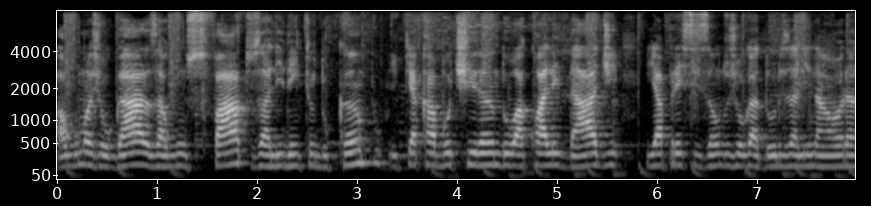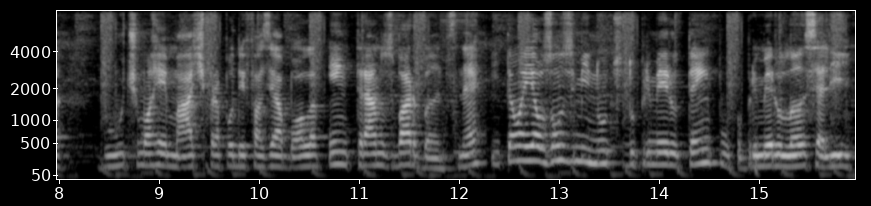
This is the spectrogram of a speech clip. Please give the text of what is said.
algumas jogadas, alguns fatos ali dentro do campo e que acabou tirando a qualidade e a precisão dos jogadores ali na hora do último arremate para poder fazer a bola entrar nos barbantes, né? Então aí aos 11 minutos do primeiro tempo, o primeiro lance ali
